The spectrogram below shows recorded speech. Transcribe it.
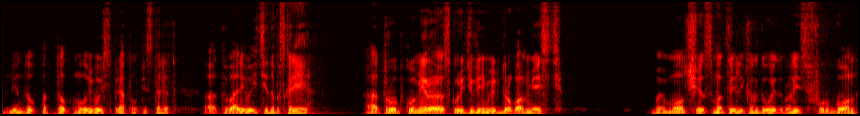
Линдл оттолкнул его и спрятал пистолет. «Отваливайте, да поскорее. А трубку мира раскурите где-нибудь в другом месте». Мы молча смотрели, как двое забрались в фургон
